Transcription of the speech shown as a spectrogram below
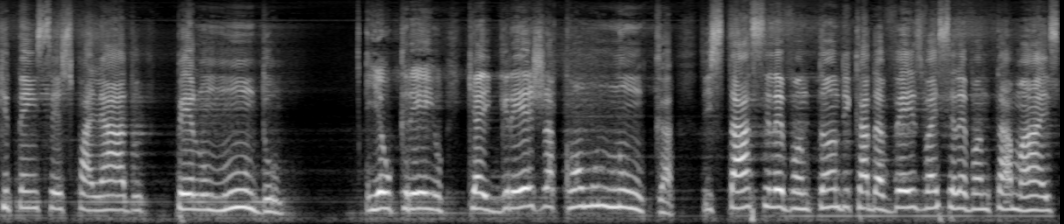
que tem se espalhado pelo mundo. E eu creio que a igreja, como nunca, está se levantando e cada vez vai se levantar mais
